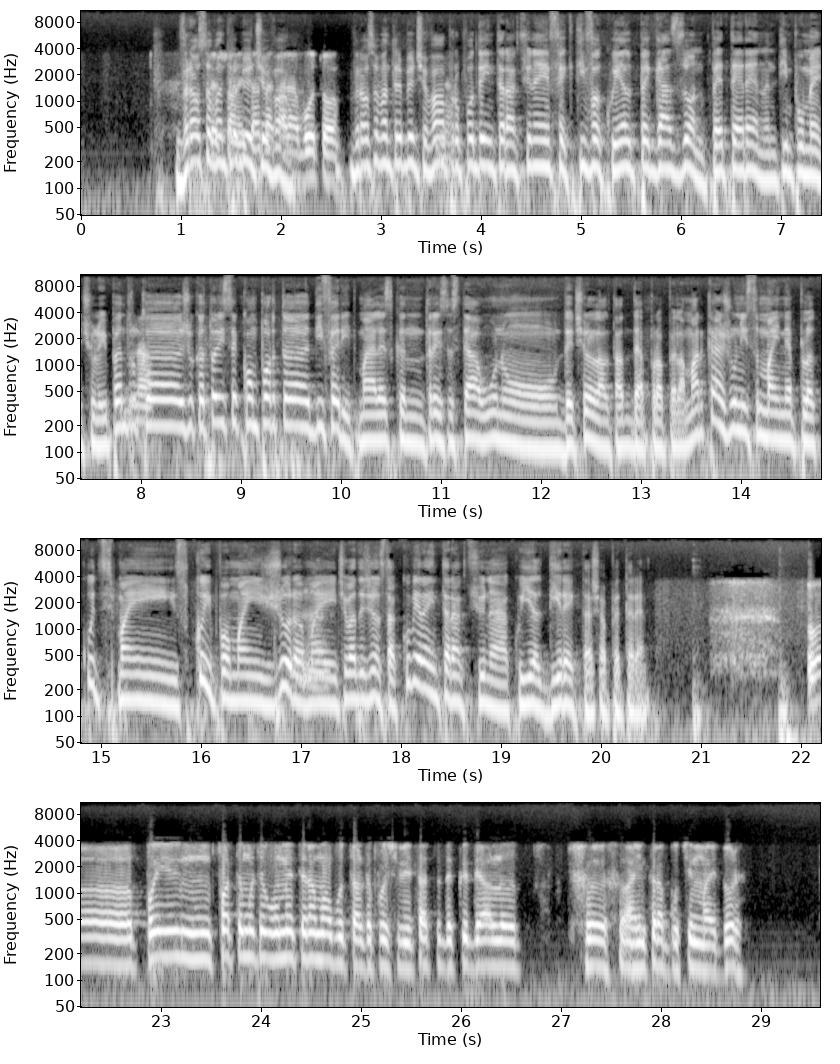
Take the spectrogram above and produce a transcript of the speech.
Vreau să vă întreb eu ceva. Vreau să vă întreb eu ceva da. apropo de interacțiunea efectivă cu el pe gazon, pe teren, în timpul meciului. Pentru da. că jucătorii se comportă diferit, mai ales când trebuie să stea unul de celălalt atât de aproape la marcaj. Unii sunt mai neplăcuți, mai scuipă, mai înjură, da. mai ceva de genul ăsta. Cum era interacțiunea cu el direct așa pe teren? Păi, în foarte multe momente n-am avut altă posibilitate decât de a-l a intra puțin mai dur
